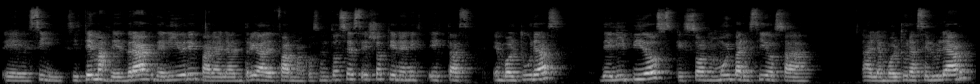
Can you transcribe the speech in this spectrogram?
eh, sí, sistemas de drug delivery para la entrega de fármacos. Entonces ellos tienen estas envolturas de lípidos que son muy parecidos a, la envoltura celular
